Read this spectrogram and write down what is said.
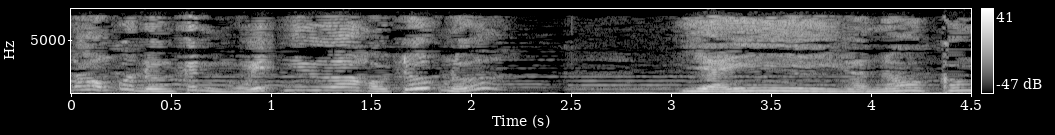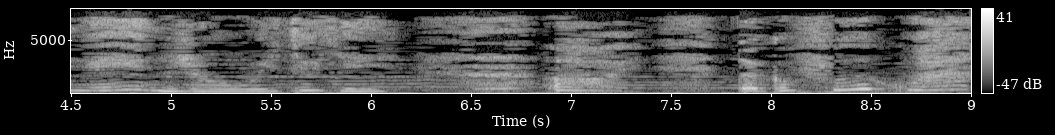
nó không có đường kinh nguyệt như à, hồi trước nữa. Vậy là nó có ngén rồi chứ gì. Ôi, tôi có phước quá.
